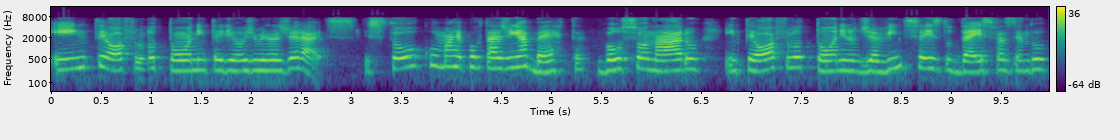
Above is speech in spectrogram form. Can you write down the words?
em Teófilo Otoni, interior de Minas Gerais. Estou com uma reportagem aberta. Bolsonaro em Teófilo Otoni, no dia 26 do 10, fazendo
